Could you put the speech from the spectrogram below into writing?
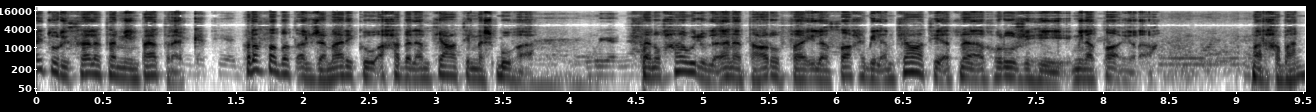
تلقيت رسالة من باتريك. رصدت الجمارك أحد الأمتعة المشبوهة. سنحاول الآن التعرف إلى صاحب الأمتعة أثناء خروجه من الطائرة. مرحبا.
